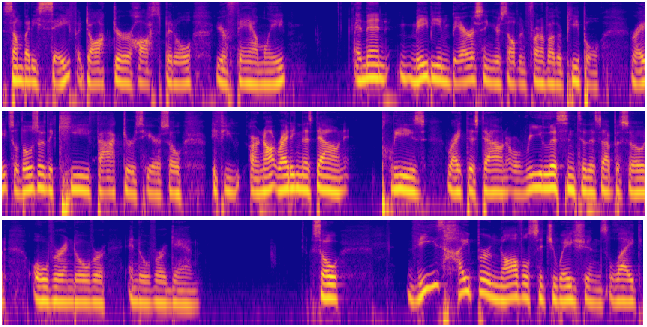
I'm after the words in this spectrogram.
somebody safe, a doctor, hospital, your family. And then maybe embarrassing yourself in front of other people, right? So, those are the key factors here. So, if you are not writing this down, please write this down or re listen to this episode over and over and over again. So, these hyper novel situations like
